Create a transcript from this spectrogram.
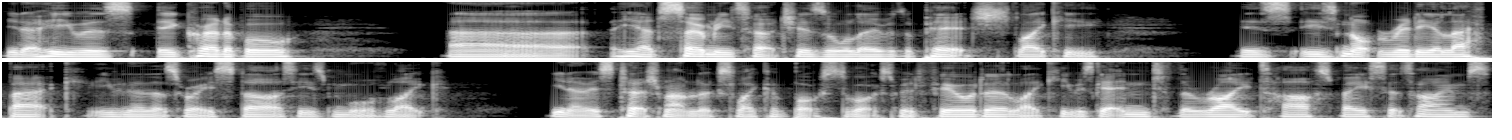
you know he was incredible. Uh, he had so many touches all over the pitch. Like he is, he's not really a left back, even though that's where he starts. He's more of like, you know, his touch map looks like a box to box midfielder. Like he was getting into the right half space at times,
